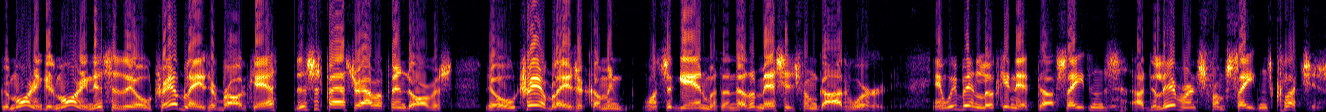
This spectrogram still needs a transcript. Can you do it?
Good morning, good morning. This is the old Trailblazer broadcast. This is Pastor Albert Pendarvis, the old Trailblazer, coming once again with another message from God's Word. And we've been looking at uh, Satan's uh, deliverance from Satan's clutches.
